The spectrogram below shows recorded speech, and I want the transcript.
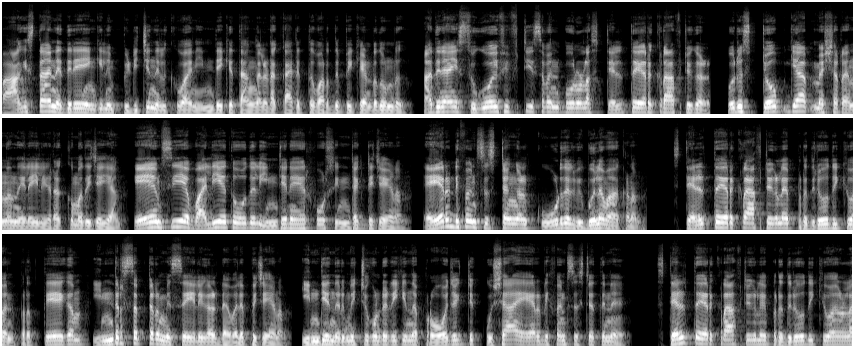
പാകിസ്ഥാനെതിരെയെങ്കിലും പിടിച്ചു നിൽക്കുവാൻ ഇന്ത്യയ്ക്ക് തങ്ങളുടെ കരുത്ത് വർദ്ധിപ്പിക്കേണ്ടതുണ്ട്. അതിനായി സുഗോയ് ഫിഫ്റ്റി സെവൻ പോലുള്ള സ്റ്റെൽത്ത് എയർക്രാഫ്റ്റുകൾ ഒരു സ്റ്റോപ്പ് ഗ്യാപ്പ് മെഷർ എന്ന നിലയിൽ ഇറക്കുമതി ചെയ്യാം. എ എം സിയെ വലിയ തോതിൽ ഇന്ത്യൻ എയർഫോഴ്സ് ഇൻഡക്ട് ചെയ്യണം. എയർ ഡിഫൻസ് സിസ്റ്റങ്ങൾ കൂടുതൽ വിപുലമാക്കണം. സ്റ്റെൽത്ത് എയർക്രാഫ്റ്റുകളെ പ്രതിരോധിക്കുവാൻ പ്രത്യേകം ഇന്റർസെപ്റ്റർ മിസൈലുകൾ ഡെവലപ്പ് ചെയ്യണം. ഇന്ത്യ നിർമ്മിച്ചുകൊണ്ടിരിക്കുന്ന പ്രോജക്റ്റ് കുശ എയർ ഡിഫൻസ് സിസ്റ്റത്തിന് സ്റ്റെൽത്ത് എയർക്രാഫ്റ്റുകളെ പ്രതിരോധിക്കുവാനുള്ള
